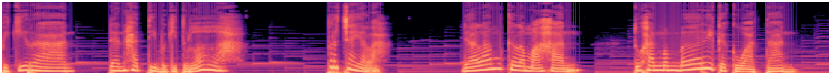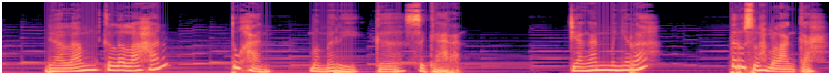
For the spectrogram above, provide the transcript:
pikiran, dan hati begitu lelah. Percayalah, dalam kelemahan, Tuhan memberi kekuatan. Dalam kelelahan, Tuhan memberi kesegaran. Jangan menyerah, teruslah melangkah.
